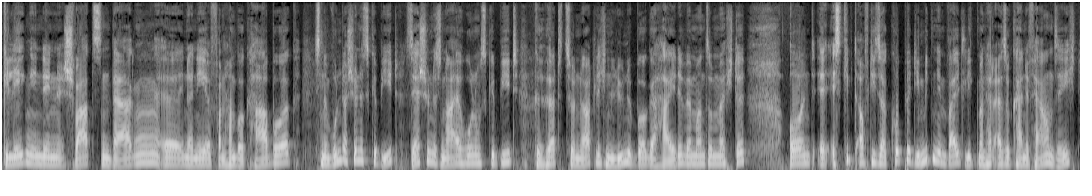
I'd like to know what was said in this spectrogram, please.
gelegen in den Schwarzen Bergen äh, in der Nähe von Hamburg-Harburg. Ist ein wunderschönes Gebiet, sehr schönes Naherholungsgebiet, gehört zur nördlichen Lüneburger Heide, wenn man so möchte. Und äh, es gibt auf dieser Kuppe, die mitten im Wald liegt, man hat also keine Fernsicht,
